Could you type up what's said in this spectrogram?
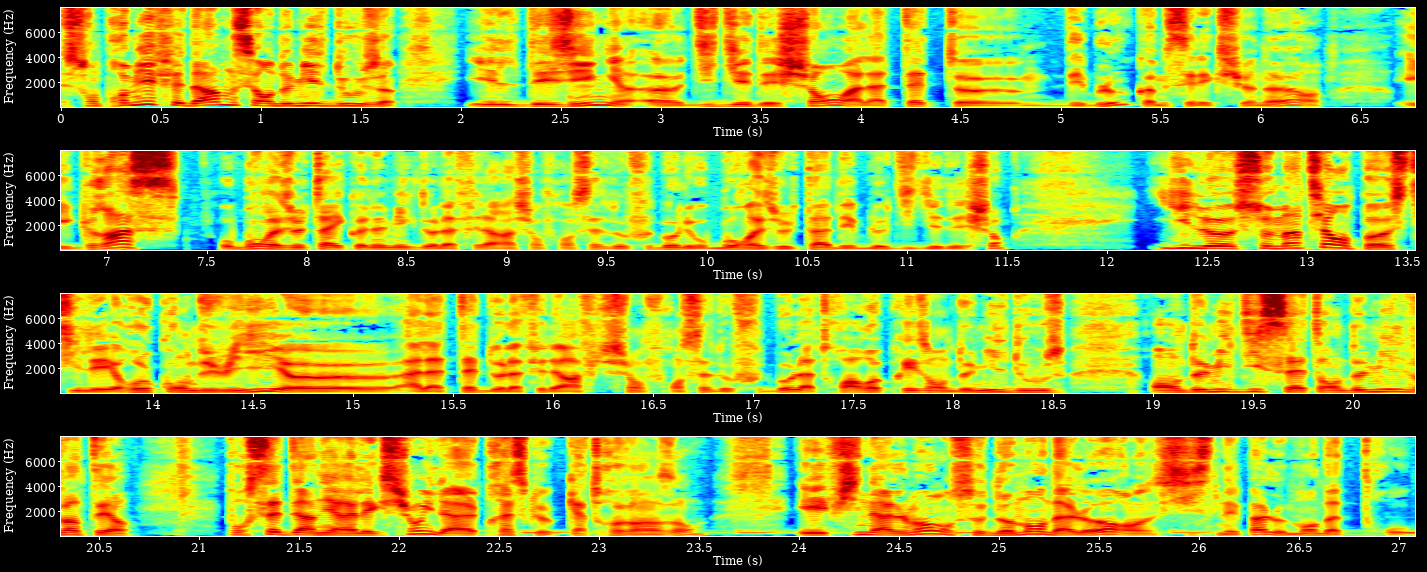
Son premier fait d'armes, c'est en 2012. Il désigne euh, Didier Deschamps à la tête euh, des Bleus comme sélectionneur. Et grâce aux bons résultats économiques de la Fédération française de football et aux bons résultats des Bleus Didier Deschamps, il euh, se maintient en poste. Il est reconduit à la tête de la Fédération française de football à trois reprises en 2012, en 2017, en 2021. Pour cette dernière élection, il a presque 80 ans. Et finalement, on se demande alors hein, si ce n'est pas le mandat de trop.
